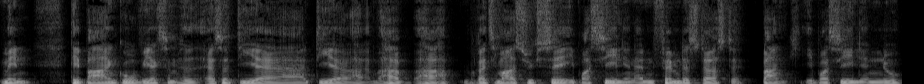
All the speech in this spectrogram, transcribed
men det er bare en god virksomhed. Altså, de, er, de er, har, har rigtig meget succes i Brasilien, er den femte største bank i Brasilien nu,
